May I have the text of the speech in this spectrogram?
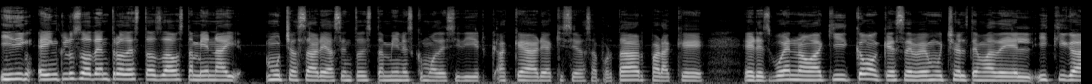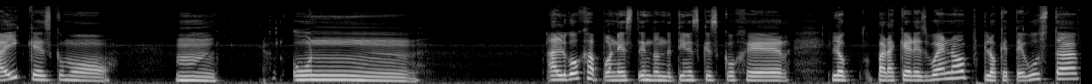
Y, e incluso dentro de estas DAOs también hay muchas áreas, entonces también es como decidir a qué área quisieras aportar, para qué eres bueno. Aquí como que se ve mucho el tema del Ikigai, que es como Mm, un algo japonés en donde tienes que escoger lo para qué eres bueno, lo que te gusta,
